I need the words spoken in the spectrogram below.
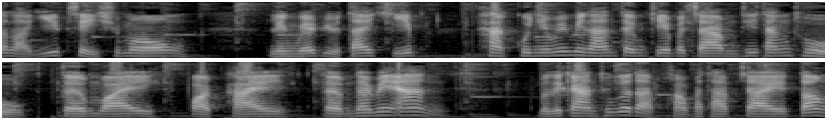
ตลอด 24 ชั่วโมง ลิงก์เว็บอยู่ใต้คลิป หากคุณยังไม่มีร้านเติมเกมประจำที่ทั้งถูก เติมไว ปลอดภัย เติมได้ไม่อั้น บริการทุกระดับความประทับใจต้อง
